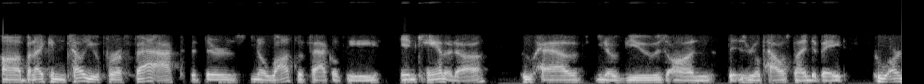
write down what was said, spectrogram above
uh, but I can tell you for a fact that there's you know lots of faculty in Canada who have you know views on the Israel Palestine debate who are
